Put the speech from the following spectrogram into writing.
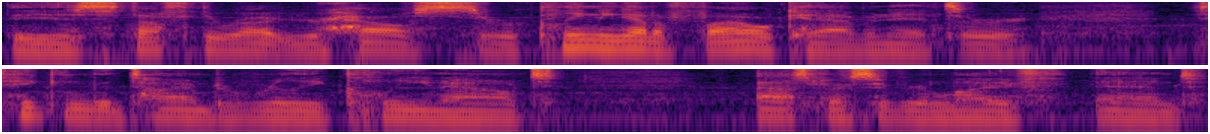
the stuff throughout your house or cleaning out a file cabinet or taking the time to really clean out aspects of your life and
